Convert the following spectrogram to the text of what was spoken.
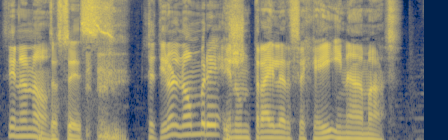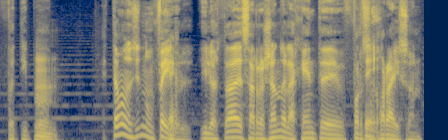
Sí, no, no. Entonces. se tiró el nombre en un tráiler CGI y nada más. Fue tipo. Mm. Estamos haciendo un Fable y lo está desarrollando la gente de Forza Horizon.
